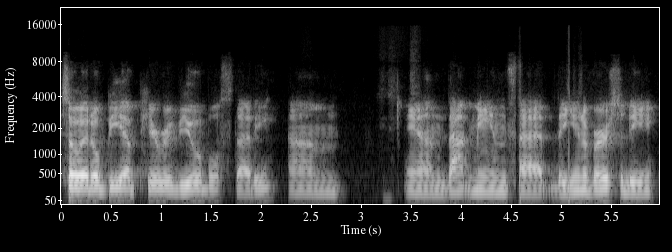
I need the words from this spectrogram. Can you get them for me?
so it'll be a peer reviewable study. Um, and that means that the university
